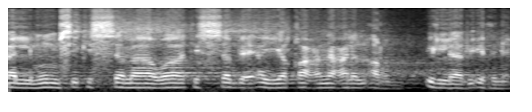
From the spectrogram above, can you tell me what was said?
الممسك السماوات السبع أن يقعن على الأرض إلا بإذنه.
